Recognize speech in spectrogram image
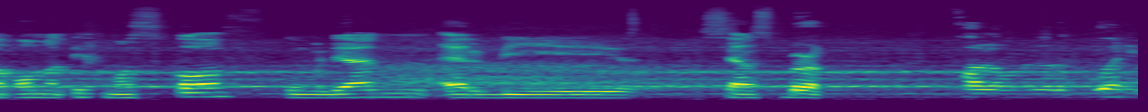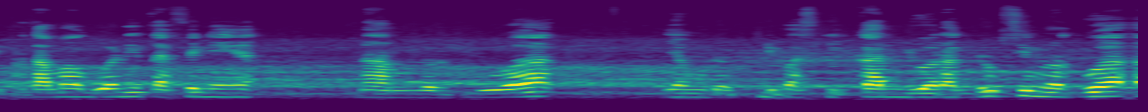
Lokomotif Moskow, kemudian RB Salzburg. Kalau menurut gua nih, pertama gua nih Tevin ya. Nah, menurut gua yang udah dipastikan juara grup sih menurut gua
